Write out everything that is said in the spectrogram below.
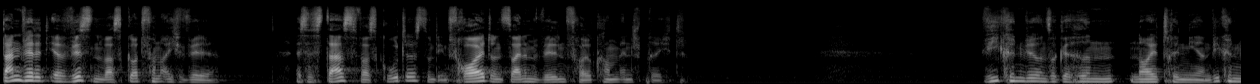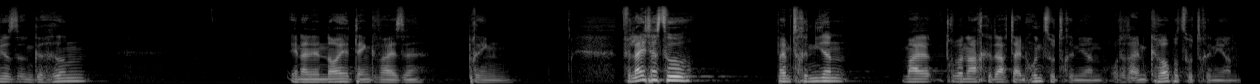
Dann werdet ihr wissen, was Gott von euch will. Es ist das, was gut ist und ihn freut und seinem Willen vollkommen entspricht. Wie können wir unser Gehirn neu trainieren? Wie können wir unser Gehirn in eine neue Denkweise bringen. Vielleicht hast du beim Trainieren mal drüber nachgedacht, deinen Hund zu trainieren oder deinen Körper zu trainieren.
